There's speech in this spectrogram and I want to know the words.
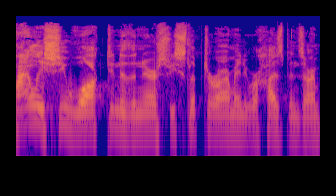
Finally, she walked into the nursery, slipped her arm into her husband's arm,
